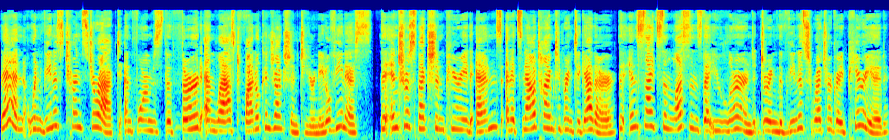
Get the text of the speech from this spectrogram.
Then, when Venus turns direct and forms the third and last final conjunction to your natal Venus, the introspection period ends and it's now time to bring together the insights and lessons that you learned during the Venus retrograde period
